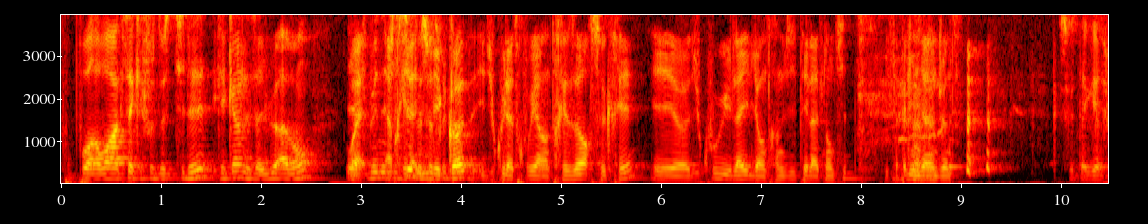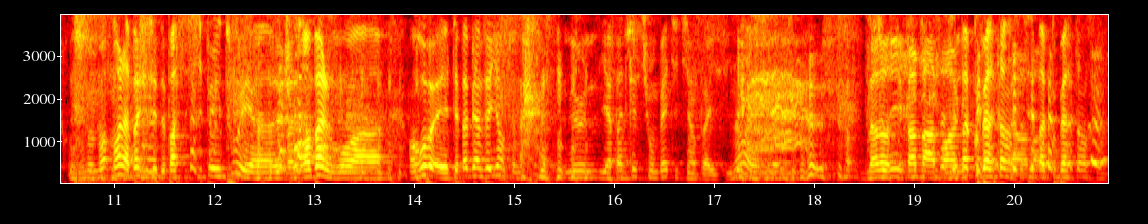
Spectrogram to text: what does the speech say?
pour pouvoir avoir accès à quelque chose de stylé, et quelqu'un les a eu avant, et Ouais, a pu après bénéficier il a de ce truc codes et du coup il a trouvé un trésor secret et euh, du coup là il est en train de visiter l'Atlantide. Il s'appelle Indiana Jones. Sous ta gueule, je crois. moi, moi, là-bas j'essaie de participer et tout, et euh, je me remballe gros. euh, en gros, était pas bienveillant ça. Il n'y a pas de question bête, il tient pas ici. Non, Non non c'est pas par rapport c'est à pas Coubertin, Non, ça c'est non. pas Coubertin ça.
